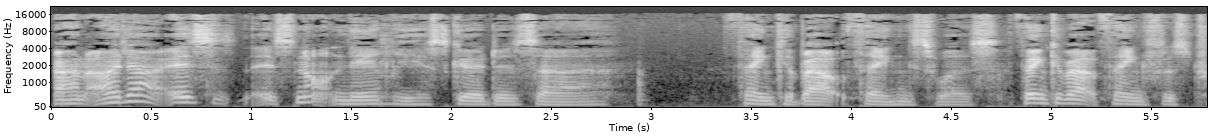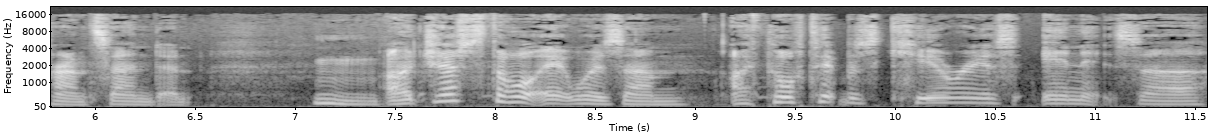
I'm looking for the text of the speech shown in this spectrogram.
And I don't. It's it's not nearly as good as uh, Think About Things was. Think About Things was transcendent. Hmm. I just thought it was um I thought it was curious in its uh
